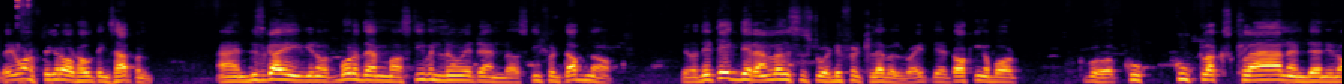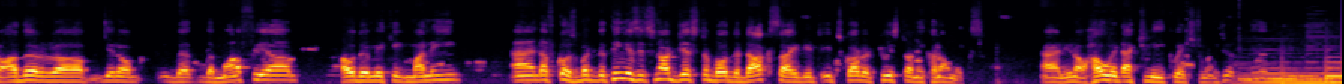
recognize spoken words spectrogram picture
They want to figure out how things happen. And this guy, you know, both of them, uh, Steven Levitt and uh, Stephen Dubner, you know, they take their analysis to a different level, right? They're talking about uh, Ku, Ku, Klux Klan and then, you know, other, uh, you know, the, the mafia, how they're making money. And of course, but the thing is, it's not just about the dark side, it, it's got a twist on economics and, you know, how it actually equates to money.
